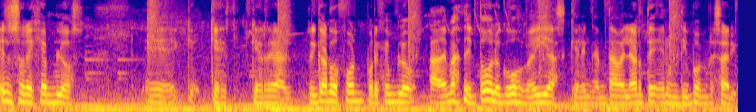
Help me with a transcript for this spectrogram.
esos son ejemplos eh, que, es real. Ricardo Ford, por ejemplo, además de todo lo que vos veías que le encantaba el arte, era un tipo empresario.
